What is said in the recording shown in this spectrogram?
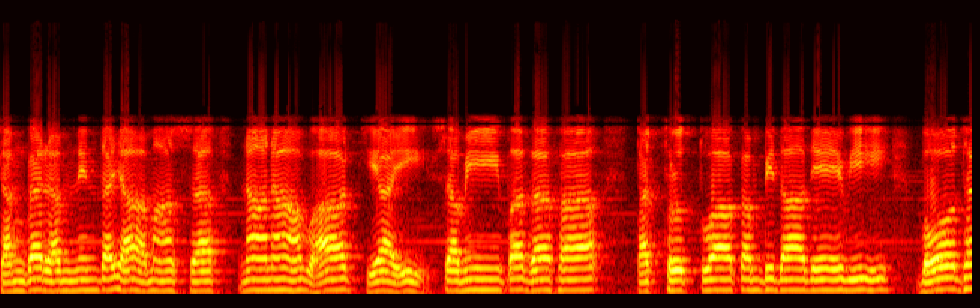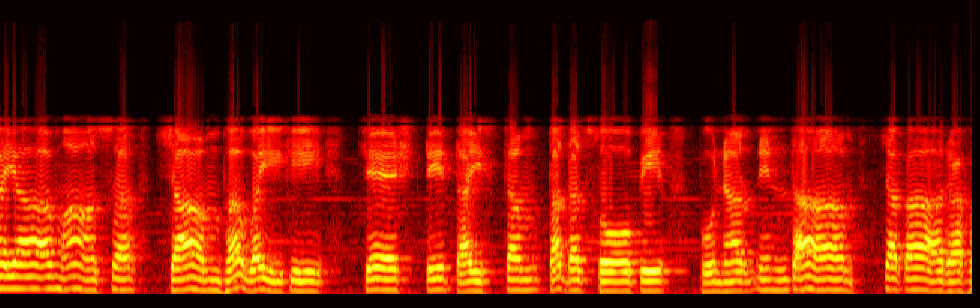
शङ्करं निन्दयामास नानावाक्यै समीपगः। तच्छ्रुत्वा कम्पिता देवी बोधयामास शाम्भवैः चेष्टितैस्तं तदसोऽपि पुनर्निन्दां चकारः।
